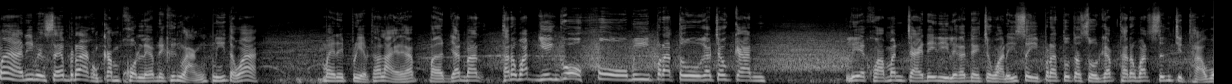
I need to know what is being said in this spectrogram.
มานี่เป็นเซฟแรกของกำพลเลยครับในครึ่งหลังนี้แต่ว่าไม่ได้เปรียบเท่าไหร่นะครับ เปิดยันมาธนวัฒน์ยิงโอ้โหมีประตูครับเจ้ากัน เรียกความมั่นใจได้ดีเลยครับในจังหวะนี้4ประตูต่อศูนย์ครับธนวัฒน์ซึ้งจิตถาว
